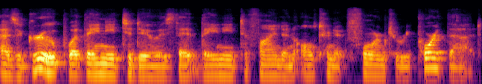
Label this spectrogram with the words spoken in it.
as a group, what they need to do is that they need to find an alternate form to report that.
